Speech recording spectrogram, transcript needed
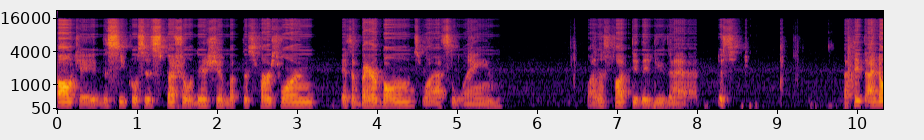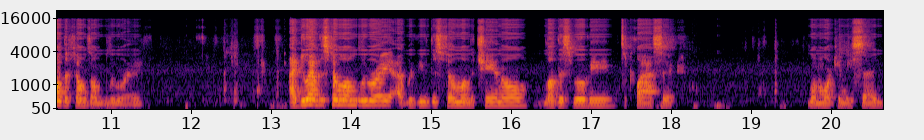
Okay, the sequel says special edition, but this first one is a bare bones. Well, that's lame. Why the fuck did they do that? I think I know the film's on Blu-ray. I do have this film on Blu-ray. I've reviewed this film on the channel. Love this movie. It's a classic. What more can be said?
